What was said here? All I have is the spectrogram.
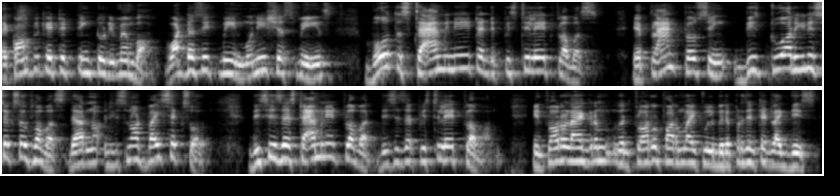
A complicated thing to remember. What does it mean? Monoecious means both staminate and pistillate flowers a plant possessing these two are unisexual flowers. They are not. It is not bisexual. This is a staminate flower. This is a pistillate flower. In floral diagram, when floral formula, it will be represented like this.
